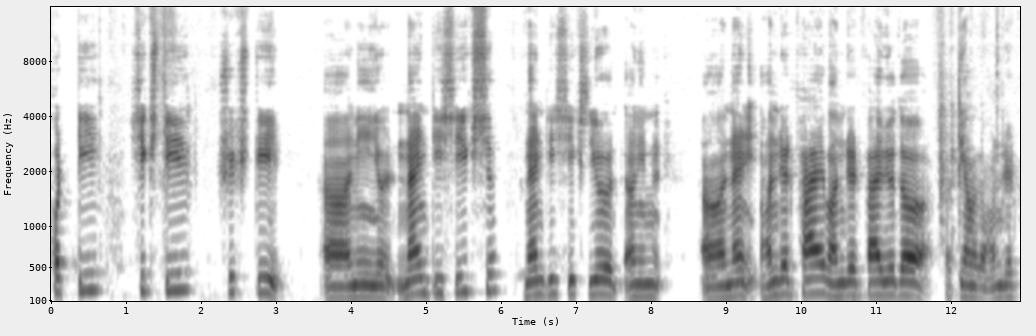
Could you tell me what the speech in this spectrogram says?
forty sixty sixty अनि यो नाइन्टी सिक्स सिक्स यो अनि nine hundred five hundred five यो त कति आउँछ हन्ड्रेड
